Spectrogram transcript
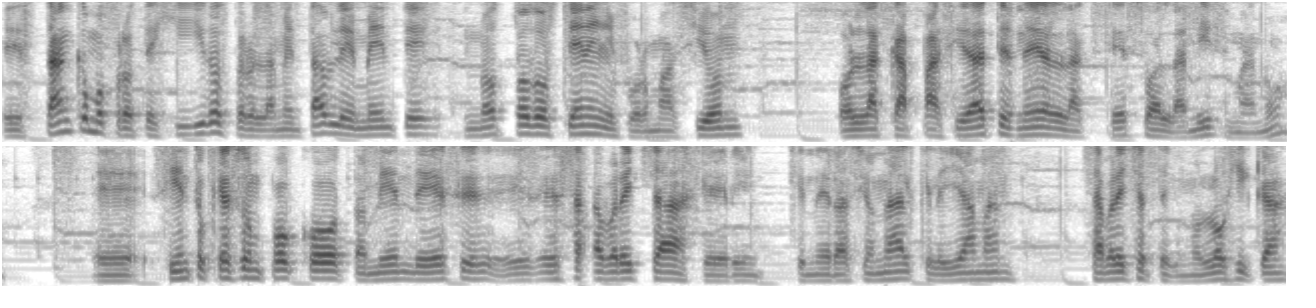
están como protegidos, pero lamentablemente no todos tienen información o la capacidad de tener el acceso a la misma, ¿no? Eh, siento que es un poco también de ese, esa brecha generacional que le llaman, esa brecha tecnológica,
